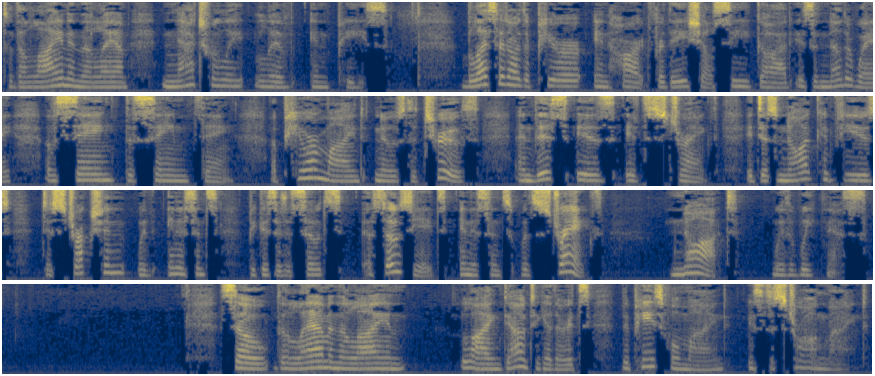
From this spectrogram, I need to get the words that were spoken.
So the lion and the lamb naturally live in peace. Blessed are the pure in heart, for they shall see God, is another way of saying the same thing. A pure mind knows the truth, and this is its strength. It does not confuse destruction with innocence because it associates innocence with strength, not with weakness. So the lamb and the lion lying down together, it's the peaceful mind is the strong mind.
